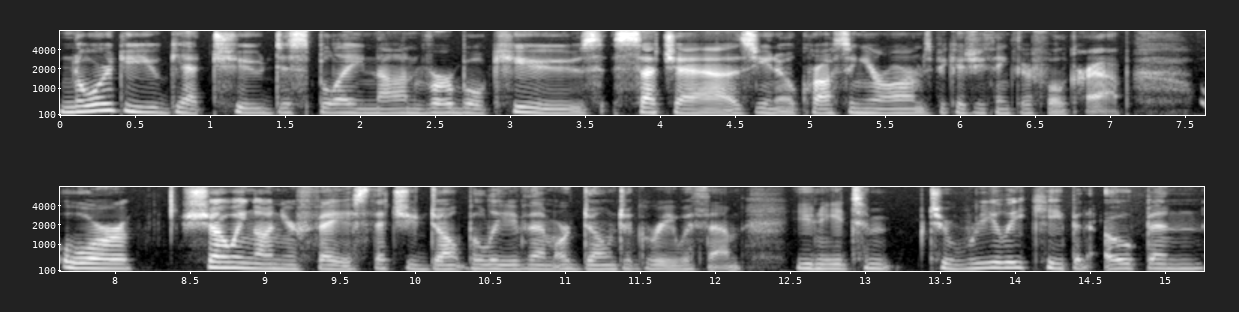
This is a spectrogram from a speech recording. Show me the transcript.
nor do you get to display nonverbal cues such as, you know, crossing your arms because you think they're full of crap or showing on your face that you don't believe them or don't agree with them. You need to to really keep an open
